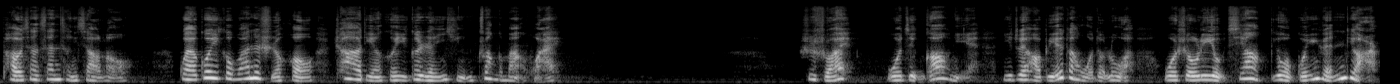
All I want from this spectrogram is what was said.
跑向三层小楼，拐过一个弯的时候，差点和一个人影撞个满怀。是谁？我警告你，你最好别挡我的路。我手里有枪，给我滚远点儿，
